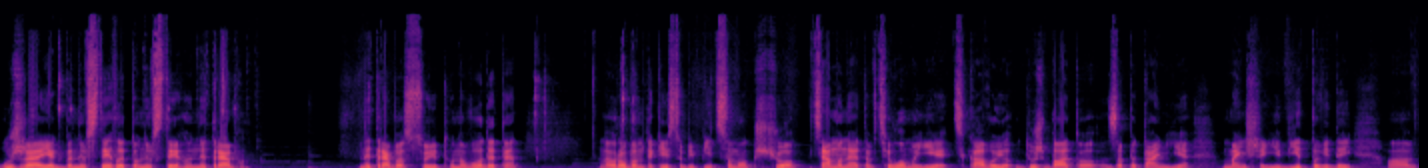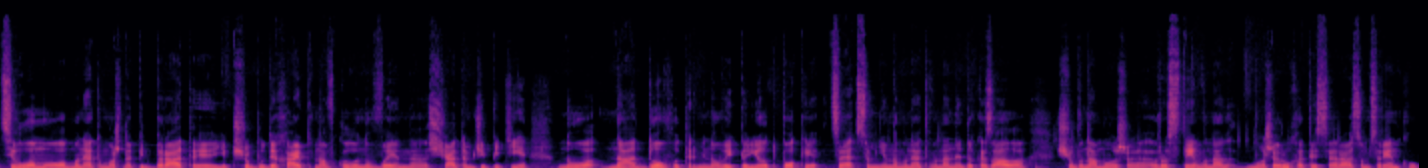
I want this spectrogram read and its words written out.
вже якби не встигли, то не встигли. Не треба. Не треба суєту наводити. Робимо такий собі підсумок, що ця монета в цілому є цікавою. Дуже багато запитань є, менше є відповідей. В цілому монету можна підбирати, якщо буде хайп навколо новин з чатом GPT, но на довготерміновий період, поки це сумнівна монета. Вона не доказала, що вона може рости, вона може рухатися разом з ринком.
